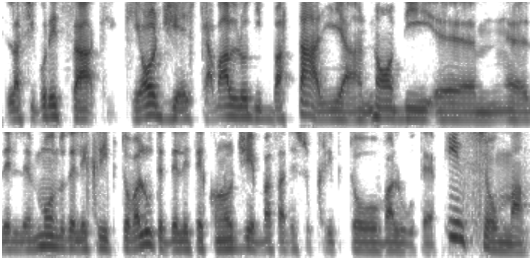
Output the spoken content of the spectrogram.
la sicurezza che, che, oggi è il cavallo di battaglia no, di, ehm, eh, del mondo delle criptovalute e delle tecnologie basate su criptovalute. Insomma,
